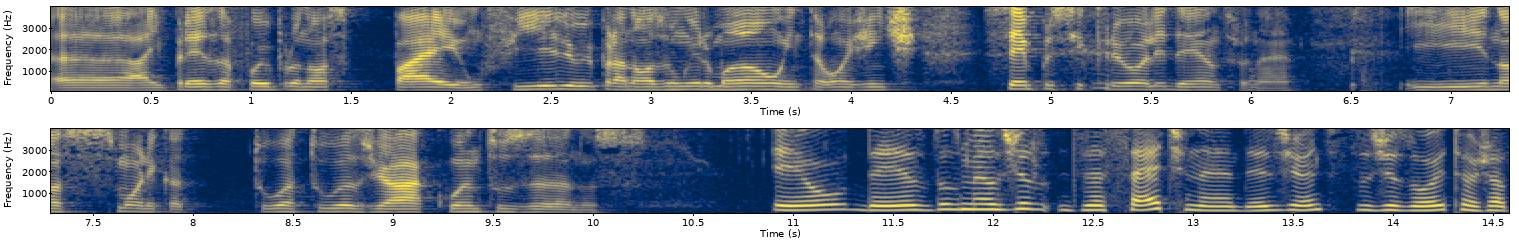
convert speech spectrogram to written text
Uh, a empresa foi pro nosso pai um filho e para nós um irmão, então a gente sempre se criou ali dentro, né? E nós, Mônica, tu atuas já há quantos anos? Eu, desde os meus 17, né, desde antes dos 18, eu já,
